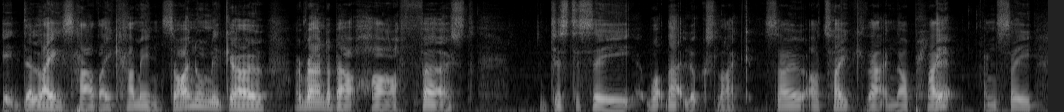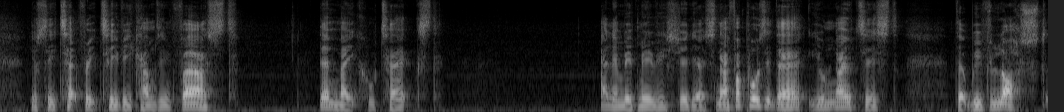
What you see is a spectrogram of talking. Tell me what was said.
it delays how they come in. So I normally go around about half first, just to see what that looks like. So I'll take that and I'll play it and see. You'll see Tech Freak TV comes in first, then Make Call Text, and then with Movie Studio. So now if I pause it there, you'll notice that we've lost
